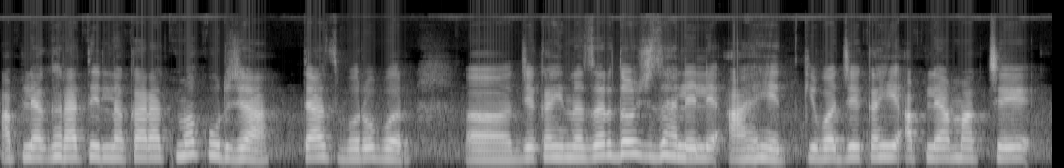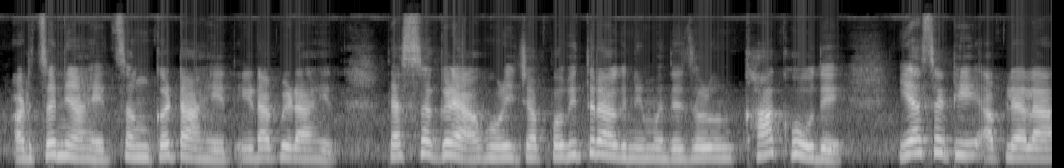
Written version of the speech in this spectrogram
आपल्या घरातील नकारात्मक ऊर्जा त्याचबरोबर जे काही नजरदोष झालेले आहेत किंवा जे काही आपल्या मागचे अडचणी आहेत संकट आहेत इडापिडा आहेत त्या सगळ्या होळीच्या पवित्र अग्नीमध्ये जळून खाक होऊ दे यासाठी आपल्याला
